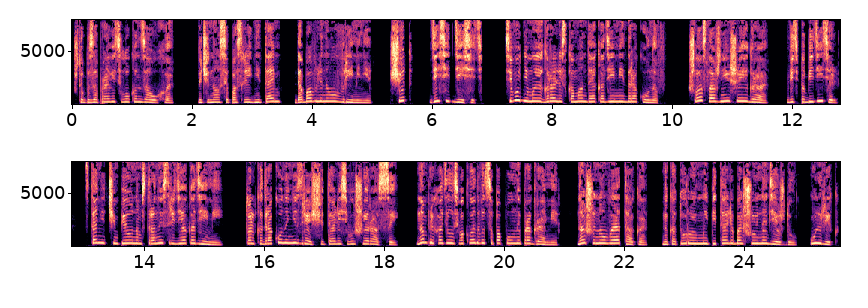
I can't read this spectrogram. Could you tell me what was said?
чтобы заправить локон за ухо. Начинался последний тайм добавленного времени. Счет 10-10. Сегодня мы играли с командой Академии Драконов. шла сложнейшая игра, ведь победитель станет чемпионом страны среди академий. Только драконы не зря считались высшей расой. Нам приходилось выкладываться по полной программе. Наша новая атака, на которую мы питали большую надежду. Ульрик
